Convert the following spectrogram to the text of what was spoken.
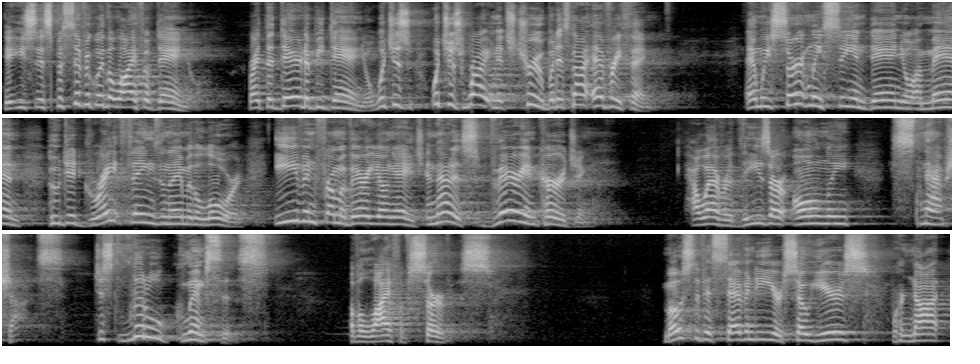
It, specifically the life of Daniel, right? The dare to be Daniel, which is, which is right and it's true, but it's not everything. And we certainly see in Daniel a man who did great things in the name of the Lord, even from a very young age. And that is very encouraging. However, these are only snapshots, just little glimpses of a life of service. Most of his 70 or so years were not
